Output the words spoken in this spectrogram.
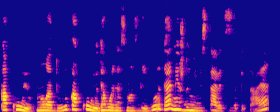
какую молодую, какую довольно смазливую, да, между ними ставится запятая.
